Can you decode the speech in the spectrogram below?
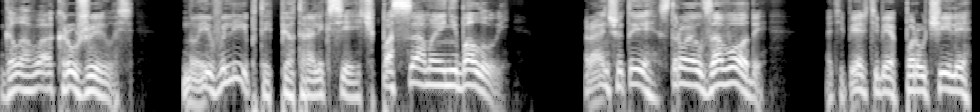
Голова кружилась. Ну и влип ты, Петр Алексеевич, по самое не балуй. Раньше ты строил заводы, а теперь тебе поручили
